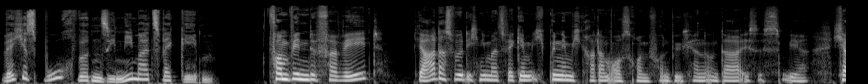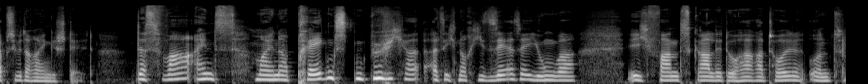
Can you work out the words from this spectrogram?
Welches Buch würden Sie niemals weggeben? Vom Winde verweht. Ja, das würde ich niemals weggeben. Ich bin nämlich gerade am Ausräumen von Büchern und da ist es mir. Ich habe es wieder reingestellt. Das war eins meiner prägendsten Bücher, als ich noch sehr, sehr jung war. Ich fand Scarlett O'Hara toll und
